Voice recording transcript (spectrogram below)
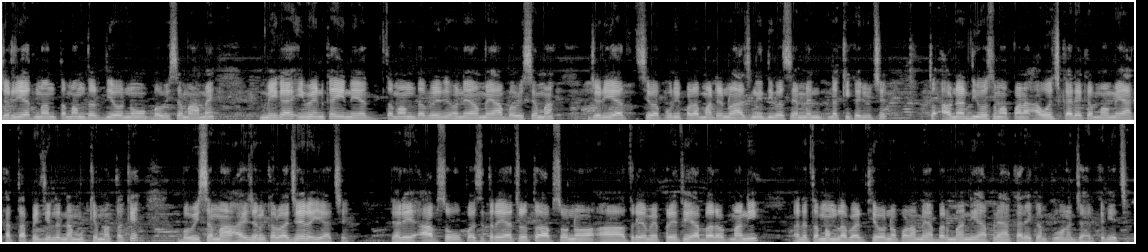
જરૂરિયાતમંદ તમામ દર્દીઓનું ભવિષ્યમાં અમે મેગા ઇવેન્ટ કરીને તમામ દર્દીઓને અમે આ ભવિષ્યમાં જરૂરિયાત સેવા પૂરી પાડવા માટેનું આજની દિવસે અમે નક્કી કર્યું છે. તો આવનાર દિવસોમાં પણ આવો જ કાર્યક્રમ અમે આખા તાપી જિલ્લાના મુખ્ય મથકે ભવિષ્યમાં આયોજન કરવા જઈ રહ્યા છે. ત્યારે આપ સૌ ઉપસ્થિત રહ્યા છો તો આપ સૌનો અત્રે અમે ફરીથી આભાર માની અને તમામ લાભાર્થીઓનો પણ અમે આભાર માની આપણે આ કાર્યક્રમ પૂર્ણ જાહેર કરીએ છીએ.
